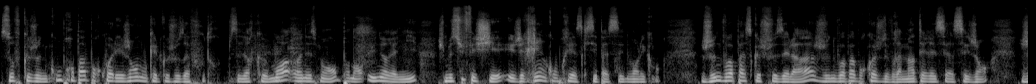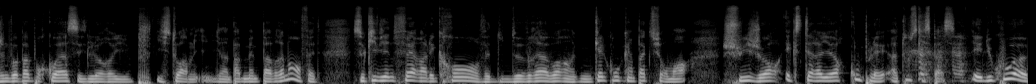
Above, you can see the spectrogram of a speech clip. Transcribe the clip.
sauf que je ne comprends pas pourquoi les gens ont quelque chose à foutre. C'est à dire que moi honnêtement pendant une heure et demie je me suis fait chier et j'ai rien compris à ce qui s'est passé devant l'écran. Je ne vois pas ce que je faisais là je ne vois pas pourquoi je devrais m'intéresser à ces gens je ne vois pas pourquoi c'est leur histoire mais il n'y en a pas, même pas vraiment en fait. Ce qu'ils viennent faire à l'écran en fait devrait avoir un, quelconque impact sur moi je suis genre extérieur complet à tout ce qui se passe et du coup euh,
